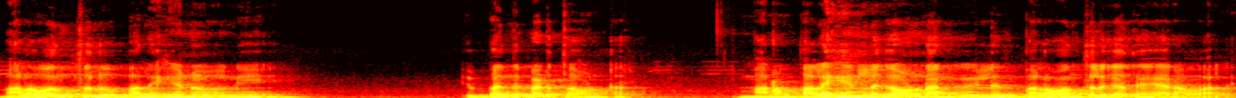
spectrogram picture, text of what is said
బలవంతులు బలహీనులని ఇబ్బంది పెడతా ఉంటారు. మనం బలహీనలుగా ఉండడానికి వీల్లేదు బలవంతులుగా తయారవ్వాలి.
